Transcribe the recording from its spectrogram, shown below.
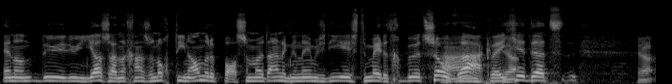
En dan doe je, doe je een jas aan, dan gaan ze nog tien andere passen. Maar uiteindelijk dan nemen ze die eerste mee. Dat gebeurt zo Ah, vaak, weet ja. je. Dat, Ja.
